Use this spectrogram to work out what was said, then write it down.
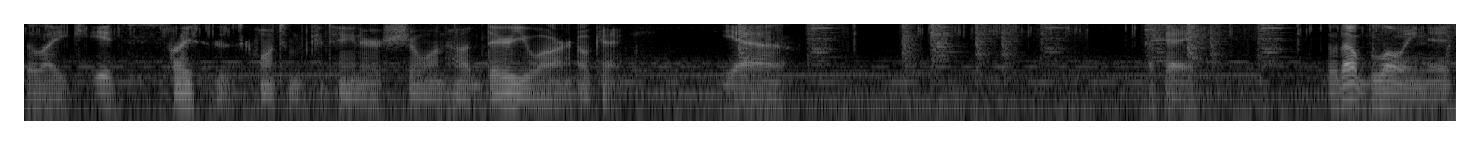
So like it's Places, quantum container, show on HUD. There you are. Okay. yeah. Okay. Without blowing it,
